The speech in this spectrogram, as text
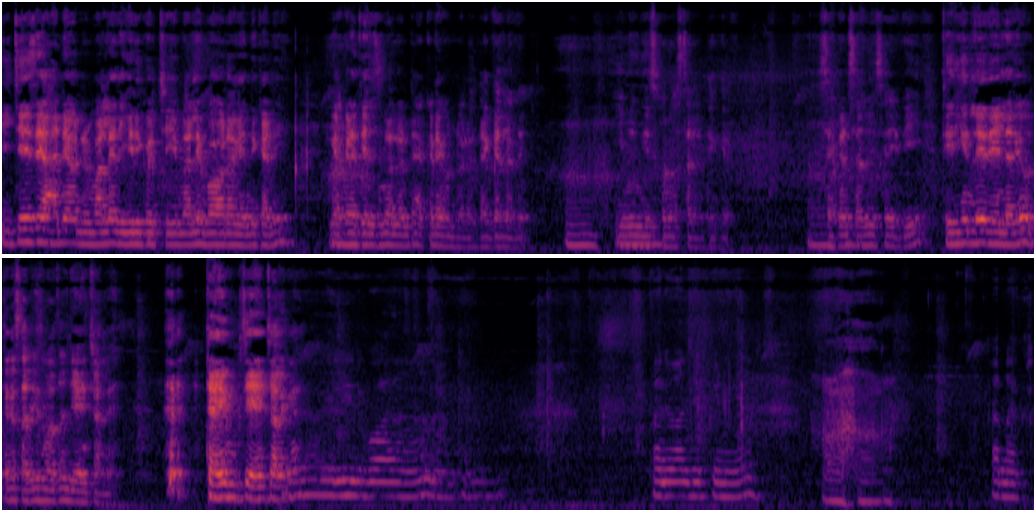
ఇచ్చేసి ఆనే ఉన్నాడు. మళ్ళీ దగ్గరికి వచ్చి మళ్ళీ పోవడం ఎందుకని? ఇంక అక్కడ తెలిసిన వాళ్ళు ఉంటే అక్కడే ఉన్నారు దగ్గరలోనే. ఈవినింగ్ తీసుకొని వస్తాను దగ్గర సెకండ్ సర్వీస్ ఇది తిరిగి లేదు ఏం లేదు ఉత్తగా సర్వీస్ మాత్రం చేయించాలి. టైం అంటాను. పని వాళ్ళు చెప్పిండు. కర్ణాకర్.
